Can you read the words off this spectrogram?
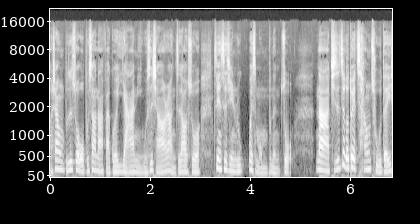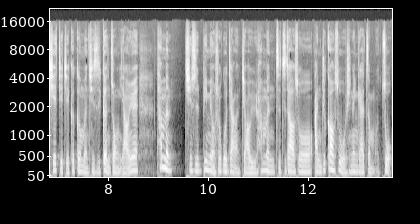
好像不是说我不是要拿法规压你，我是想要让你知道说这件事情如为什么我们不能做。那其实这个对仓储的一些姐姐哥哥们其实更重要，因为他们其实并没有受过这样的教育，他们只知道说啊，你就告诉我现在应该怎么做。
